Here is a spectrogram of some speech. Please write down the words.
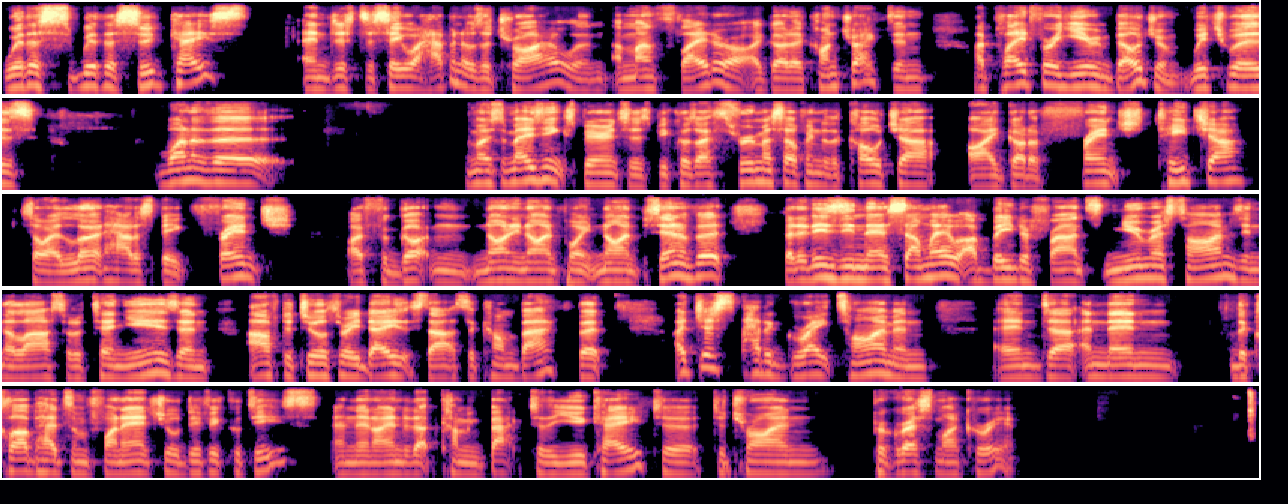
with a with a suitcase and just to see what happened. It was a trial, and a month later, I got a contract, and I played for a year in Belgium, which was one of the most amazing experiences because I threw myself into the culture. I got a French teacher, so I learned how to speak French. I've forgotten 99.9% of it, but it is in there somewhere. I've been to France numerous times in the last sort of 10 years. And after two or three days, it starts to come back. But I just had a great time. And, and, uh, and then the club had some financial difficulties. And then I ended up coming back to the UK to, to try and progress my career.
